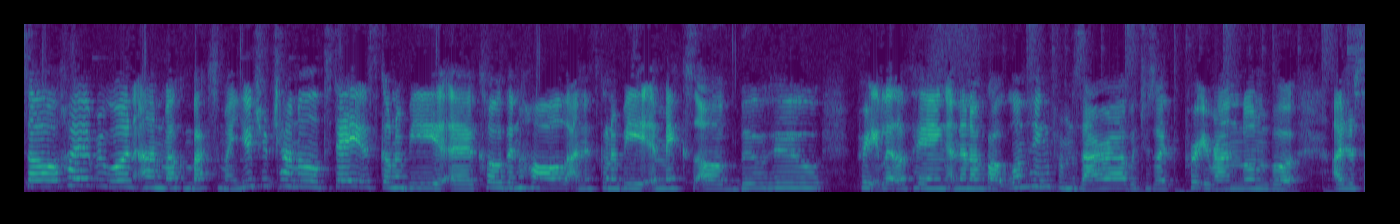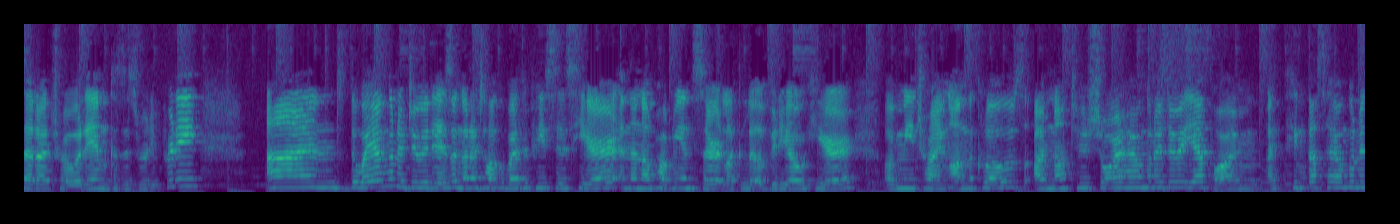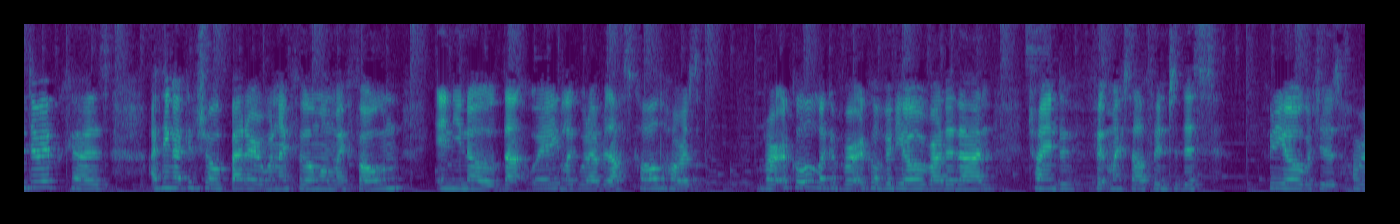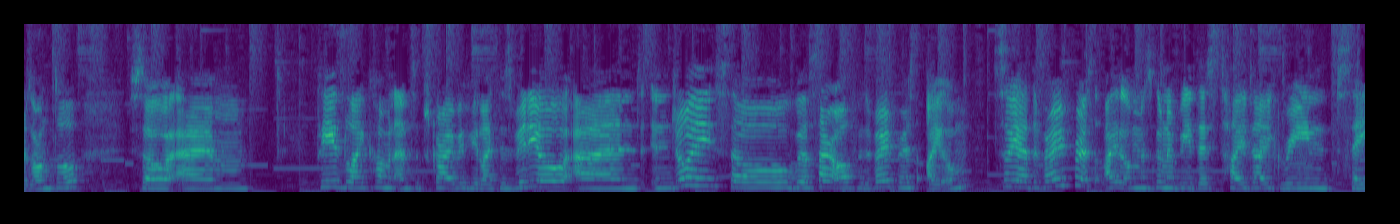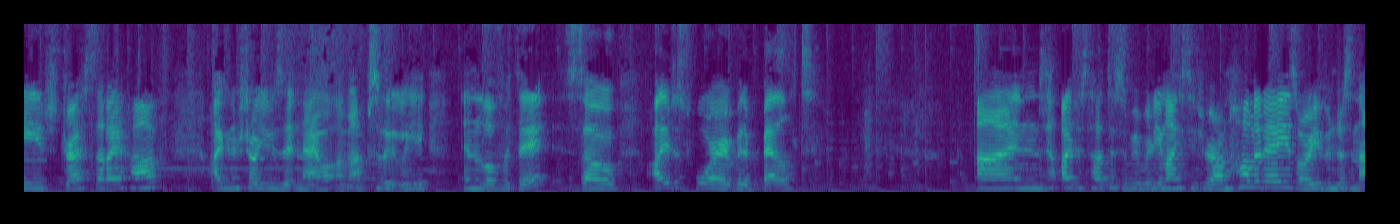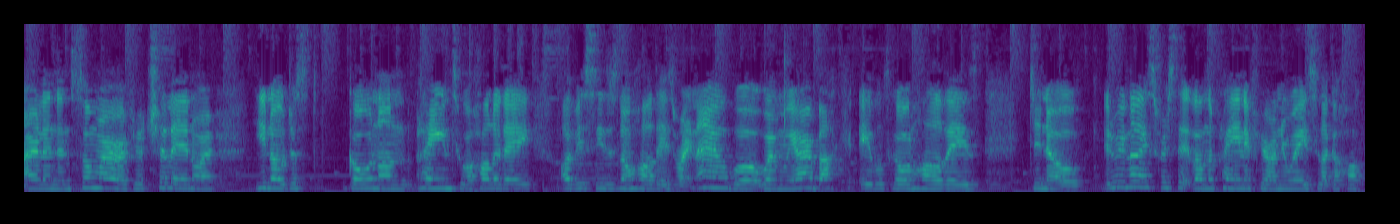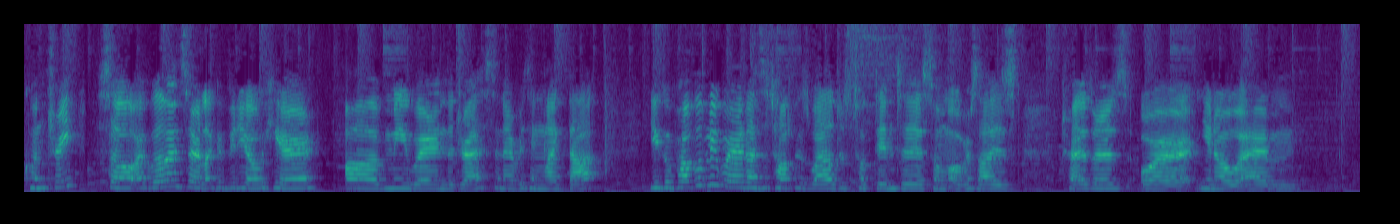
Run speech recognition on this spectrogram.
So hi everyone and welcome back to my YouTube channel. Today is going to be a clothing haul and it's going to be a mix of Boohoo, Pretty Little Thing and then I've got one thing from Zara which is like pretty random but I just said I'd throw it in because it's really pretty. And the way I'm to do it is I'm to talk about the pieces here and then I'll probably insert like a little video here of me trying on the clothes. I'm not too sure how I'm to do it yet but I'm I think that's how I'm to do it because I think I can show it better when I film on my phone in, you know, that way, like whatever that's called, horizontal vertical, like a vertical video rather than trying to fit myself into this video, which is horizontal. So, um, please like, comment and subscribe if you like this video and enjoy. So we'll start off with the very first item. So yeah, the very first item is gonna be this tie-dye green sage dress that I have. I'm gonna show you it now. I'm absolutely in love with it. So I just wore it with a belt and I just thought this would be really nice if you're on holidays or even just in Ireland in summer or if you're chilling or you know just going on the plane to a holiday obviously there's no holidays right now but when we are back able to go on holidays do you know it'd be nice for sitting on the plane if you're on your way to like a hot country so I will insert like a video here of me wearing the dress and everything like that you could probably wear it as a top as well, just tucked into some oversized trousers or, you know, um,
